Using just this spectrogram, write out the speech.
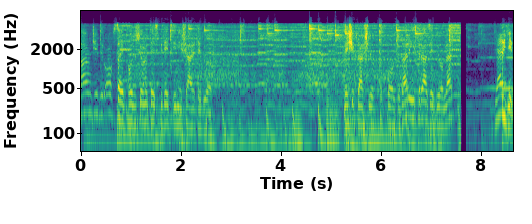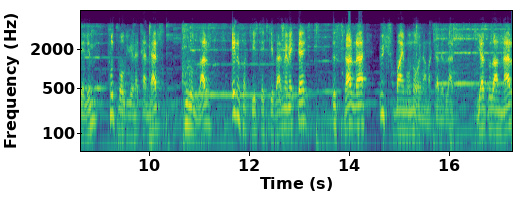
daha önce bir offside pozisyonu tespit ettiğini işaret ediyor. Beşiktaşlı futbolcular itiraz ediyorlar. Gel gelelim futbol yönetenler, kurullar en ufak bir tepki vermemekte, ısrarla üç maymunu oynamaktadırlar. Yazılanlar,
